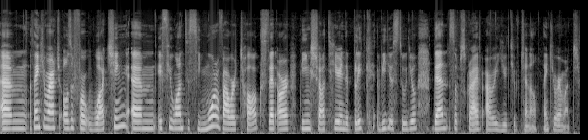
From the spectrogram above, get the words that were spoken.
Um, thank you much also for watching. Um, if you want to see more of our talks that are being shot here in the Blick video studio, then subscribe our YouTube channel. Thank you very much.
